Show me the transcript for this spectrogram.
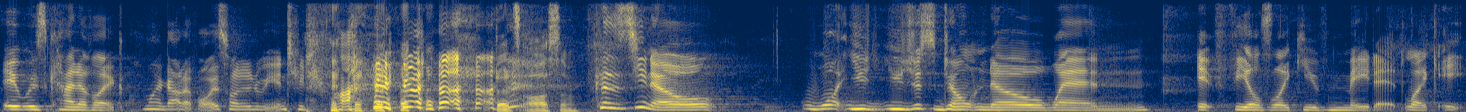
it was kind of like, oh my God, I've always wanted to be in 225. That's awesome. Because, you know, what you, you just don't know when it feels like you've made it. Like it,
